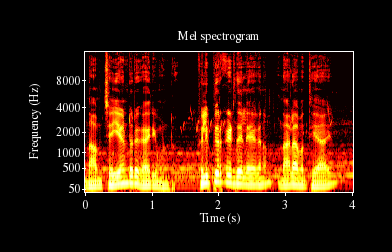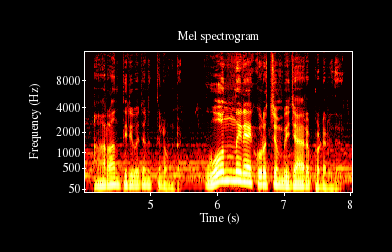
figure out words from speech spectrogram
നാം ചെയ്യേണ്ട ഒരു കാര്യമുണ്ട്. ഫിലിപ്പിയർക്ക് എഴുതിയ ലേഖനം നാലാം അധ്യായം ആറാം തിരുവചനത്തിലുണ്ട്. ഒന്നിനെക്കുറിച്ചും വിചാരപ്പെടരുത്.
